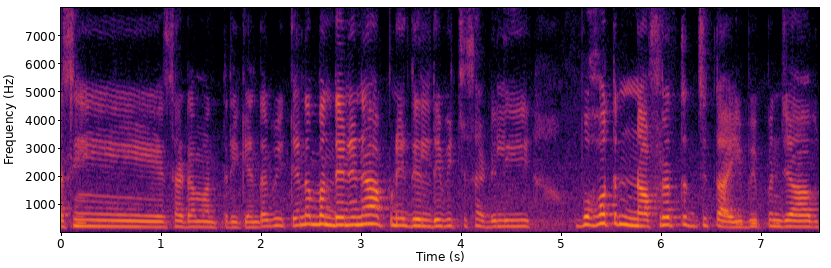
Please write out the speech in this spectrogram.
ਅਸੀਂ, ਸਾਡਾ ਮੰਤਰੀ ਕਹਿੰਦਾ ਵੀ, ਕਹਿੰਦਾ ਬੰਦੇ ਨੇ ਨਾ ਆਪਣੇ ਦਿਲ ਦੇ ਵਿੱਚ ਸਾਡੇ ਲਈ ਬਹੁਤ ਨਫ਼ਰਤ ਜਤਾਈ ਵੀ ਪੰਜਾਬ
